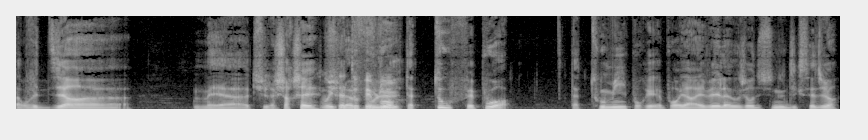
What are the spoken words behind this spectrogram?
T'as envie de dire, euh, mais euh, tu l'as cherché, Oui, tu l'as tout fait voulu, pour. t'as tout fait pour. T'as tout mis pour y, pour y arriver. Là, aujourd'hui, tu nous dis que c'est dur.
